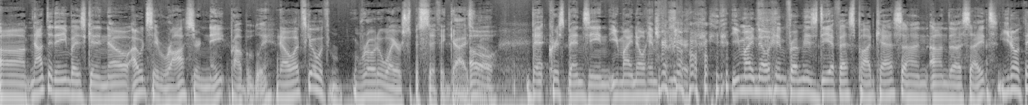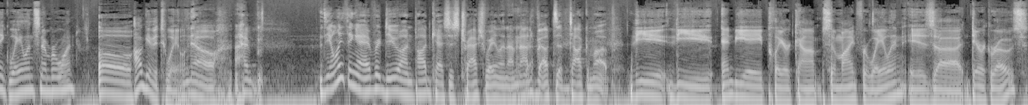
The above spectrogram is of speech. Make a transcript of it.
Um, not that anybody's gonna know. I would say Ross or Nate probably. No, let's go with RotoWire specific guys. Oh, ben, Chris Benzine. You might know him from your. you might know him from his DFS podcast on on the site. You don't think Whalen's number one? Oh, I'll give it to Whalen. No, I'm. The only thing I ever do on podcasts is trash Whalen. I'm not about to talk him up. The the NBA player comp. So mine for Whalen is uh, Derrick Rose.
